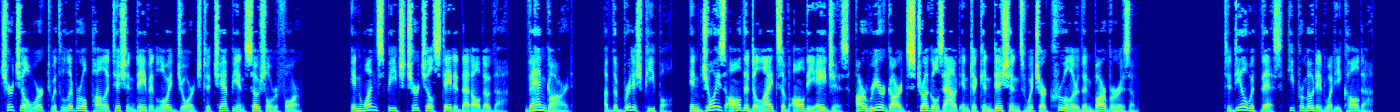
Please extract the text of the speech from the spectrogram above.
Churchill worked with Liberal politician David Lloyd George to champion social reform. In one speech Churchill stated that although the «vanguard» of the British people enjoys all the delights of all the ages, our rearguard struggles out into conditions which are crueler than barbarism." To deal with this, he promoted what he called a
